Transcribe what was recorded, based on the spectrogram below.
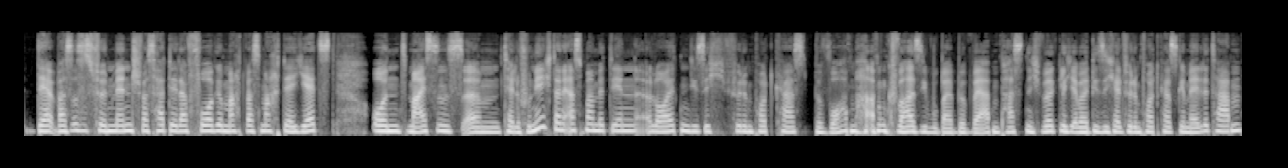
der, was ist es für ein Mensch, was hat der da vorgemacht, was macht der jetzt? Und meistens ähm, telefoniere ich dann erstmal mit den Leuten, die sich für den Podcast beworben haben, quasi, wobei bewerben passt nicht wirklich, aber die sich halt für den Podcast gemeldet haben.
